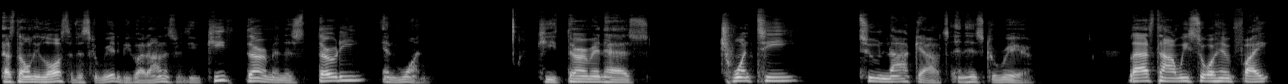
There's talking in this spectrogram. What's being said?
that's the only loss of his career, to be quite honest with you. Keith Thurman is 30 and 1. Keith Thurman has 22 knockouts in his career. Last time we saw him fight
